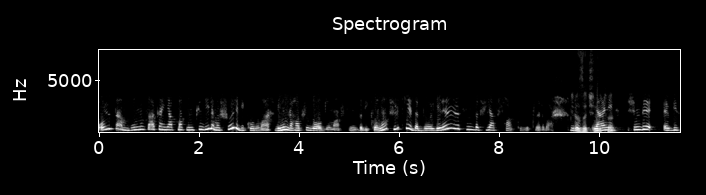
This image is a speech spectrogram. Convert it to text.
O yüzden bunu zaten yapmak mümkün değil ama şöyle bir konu var. Benim rahatsız olduğum aslında bir konu. Türkiye'de bölgeler arasında fiyat farklılıkları var. Biraz açın yani, lütfen. Şimdi e, biz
